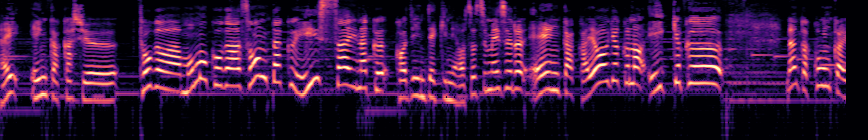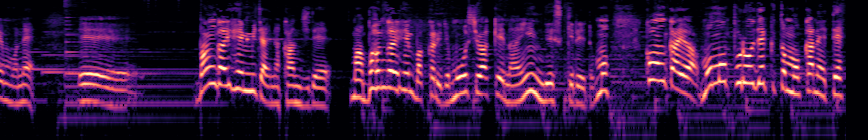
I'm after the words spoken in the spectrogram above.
はい、演歌歌手、戸川桃子が忖度一切なく、個人的におすすめする演歌歌謡曲の一曲。なんか今回もね、えー、番外編みたいな感じで、まあ番外編ばっかりで申し訳ないんですけれども、今回は桃プロジェクトも兼ねて、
